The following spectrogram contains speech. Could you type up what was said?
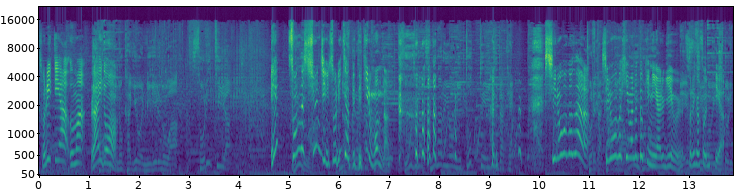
ソリティア馬ライドオン。え？そんな瞬時にソリティアってできるもんなん？死ぬほどさ死ぬほど暇な時にやるゲーム。それがソリティア。パーフ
